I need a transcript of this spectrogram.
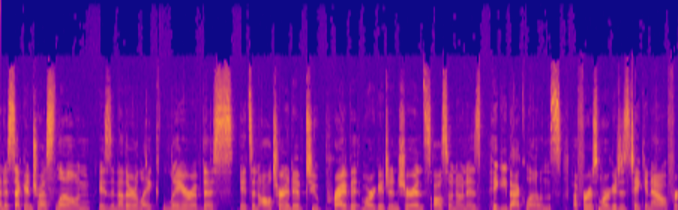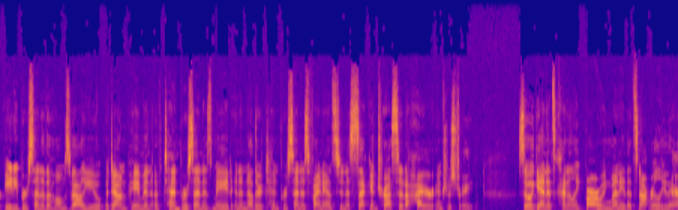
And a second trust loan is another, like, layer of this. It's an alternative to private mortgage insurance, also known as piggyback loans. A first mortgage is taken out for 80% of the home's value, a down payment of 10% is made, and another 10% is financed in a second trust at a higher interest rate. So again, it's kind of like borrowing money that's not really there.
